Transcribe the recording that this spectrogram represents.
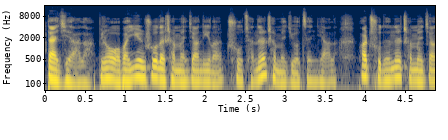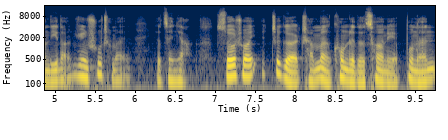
带起来了。比如说我把运输的成本降低了，储存的成本就增加了；把储存的成本降低了，运输成本就增加。所以说这个成本控制的策略不能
